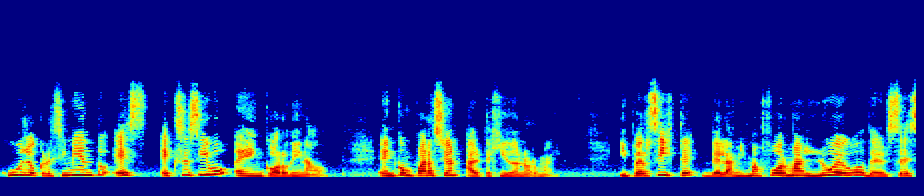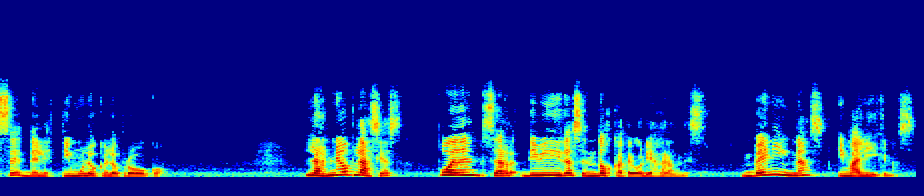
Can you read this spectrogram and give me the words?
cuyo crecimiento es excesivo e incoordinado en comparación al tejido normal y persiste de la misma forma luego del cese del estímulo que lo provocó. Las neoplasias pueden ser divididas en dos categorías grandes, benignas y malignas.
